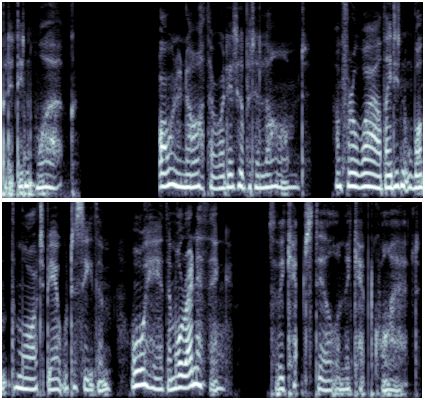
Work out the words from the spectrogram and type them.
But it didn't work. Oren and Arthur were a little bit alarmed, and for a while they didn't want the Mora to be able to see them, or hear them, or anything. So they kept still and they kept quiet.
